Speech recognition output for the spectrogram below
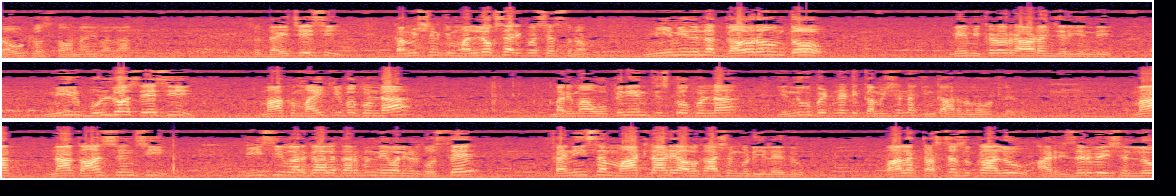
డౌట్లు వస్తా ఉన్నాయి ఇవాళ. సో దయచేసి కమిషన్కి మళ్ళీ ఒకసారి రిక్వెస్ట్ చేస్తున్నాం. మీ మీద ఉన్న గౌరవంతో మేము ఇక్కడ రావడం జరిగింది. మీరు బుల్డోస్ వేసి మాకు మైక్ ఇవ్వకుండా మరి మా ఒపీనియన్ తీసుకోకుండా ఎందుకు పెట్టినట్టు కమిషన్ నాకు ఇంకా అర్థం అవ్వట్లేదు మా నా కాన్స్టిట్యున్సీ బీసీ వర్గాల తరఫున నేను వాళ్ళు ఇక్కడికి వస్తే కనీసం మాట్లాడే అవకాశం కూడా ఇవ్వలేదు. వాళ్ళ కష్ట సుఖాలు ఆ రిజర్వేషన్లు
